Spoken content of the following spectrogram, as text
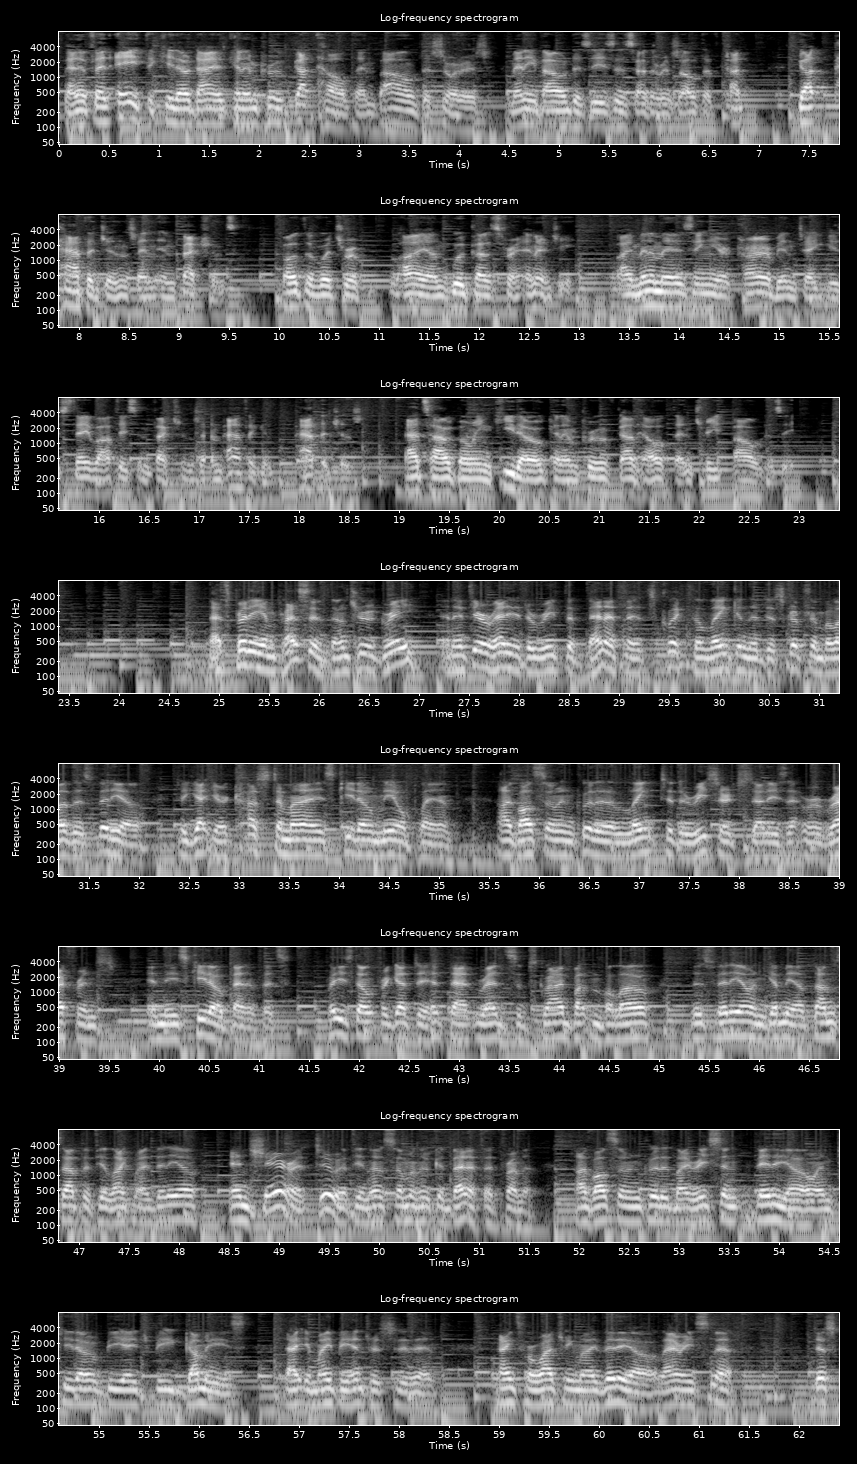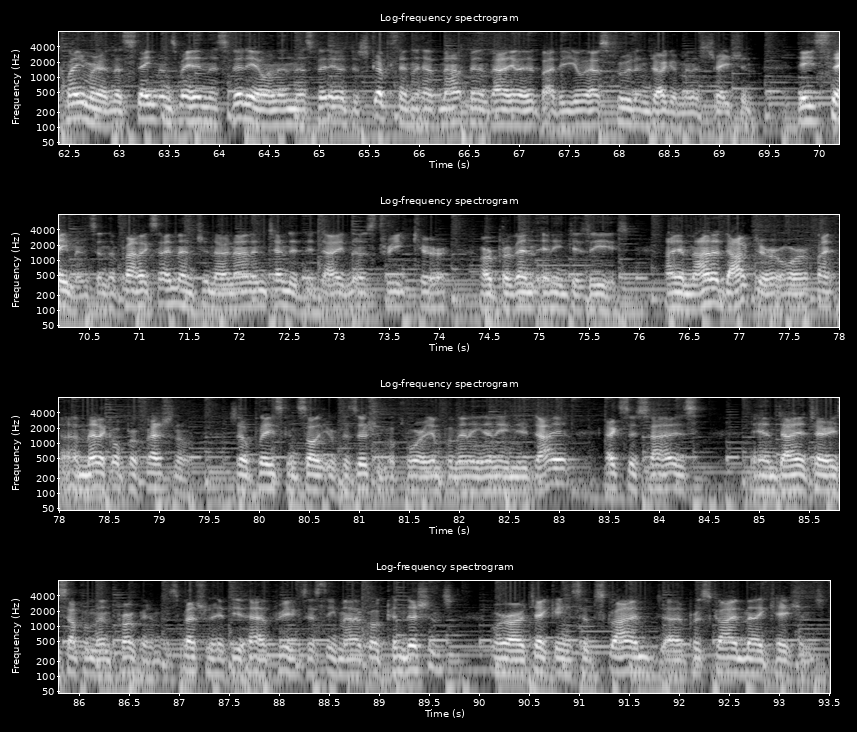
Benefit 8 The keto diet can improve gut health and bowel disorders. Many bowel diseases are the result of gut, gut pathogens and infections, both of which rely on glucose for energy. By minimizing your carb intake, you stave off these infections and pathogens. That's how going keto can improve gut health and treat bowel disease. That's pretty impressive, don't you agree? And if you're ready to reap the benefits, click the link in the description below this video to get your customized keto meal plan. I've also included a link to the research studies that were referenced in these keto benefits. Please don't forget to hit that red subscribe button below this video and give me a thumbs up if you like my video and share it too if you know someone who could benefit from it. I've also included my recent video on keto BHB gummies that you might be interested in. Thanks for watching my video, Larry Smith. Disclaimer, the statements made in this video and in this video description have not been evaluated by the U.S. Food and Drug Administration. These statements and the products I mentioned are not intended to diagnose, treat, cure, or prevent any disease. I am not a doctor or a medical professional, so please consult your physician before implementing any new diet, exercise, and dietary supplement programs, especially if you have pre-existing medical conditions or are taking subscribed uh, prescribed medications.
